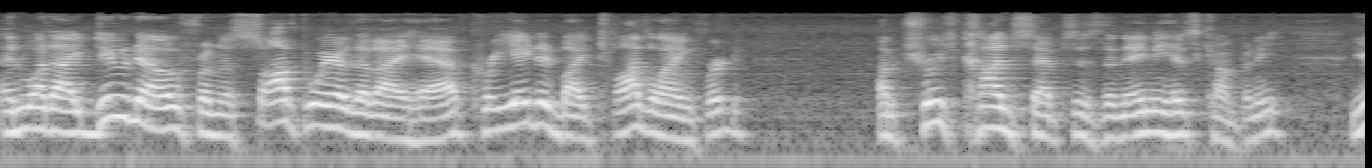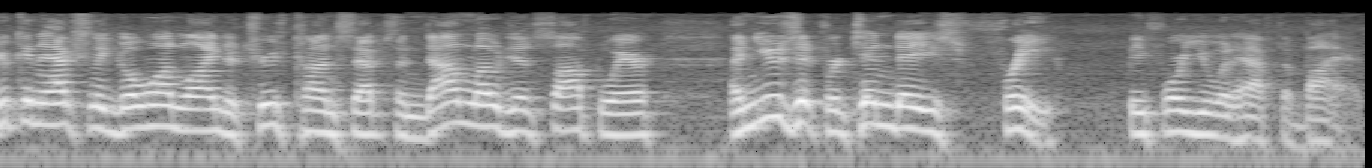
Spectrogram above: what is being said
And what I do know from the software that I have, created by Todd Langford, of Truth Concepts is the name of his company. You can actually go online to Truth Concepts and download his software and use it for 10 days free before you would have to buy it.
